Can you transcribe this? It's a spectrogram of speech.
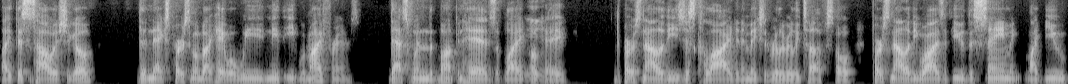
like this is how it should go. The next person gonna be like, hey, well, we need to eat with my friends. That's when the bumping heads of like, Mm. okay, the personalities just collide and it makes it really, really tough. So personality wise, if you the same, like you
